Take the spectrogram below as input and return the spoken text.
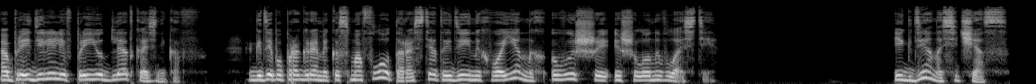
Определили в приют для отказников, где по программе космофлота растят идейных военных высшие эшелоны власти. И где она сейчас?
